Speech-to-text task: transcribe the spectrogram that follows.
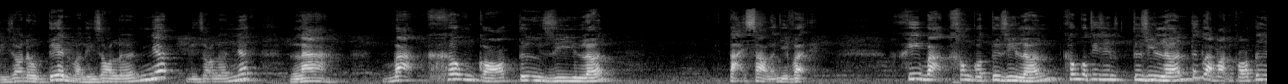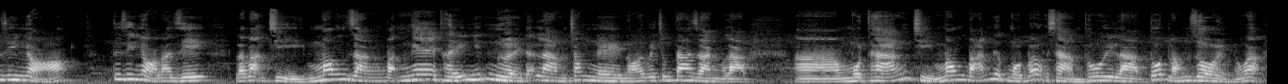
lý do đầu tiên và lý do lớn nhất lý do lớn nhất là bạn không có tư duy lớn. Tại sao lại như vậy? Khi bạn không có tư duy lớn không có tư duy, tư duy lớn tức là bạn có tư duy nhỏ. Tư duy nhỏ là gì? Là bạn chỉ mong rằng bạn nghe thấy những người đã làm trong nghề nói với chúng ta rằng là à, một tháng chỉ mong bán được một bất động sản thôi là tốt lắm rồi đúng không ạ?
